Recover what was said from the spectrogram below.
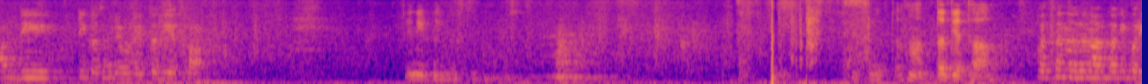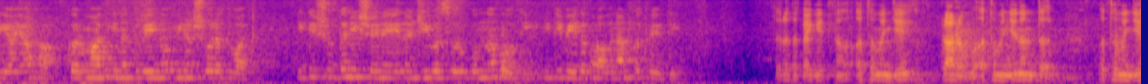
अर्धी टीका झाल्यावर आहे तदियथा ते नीट नाही बसलं हां तद्यथा अथ नरनार्कादि पर्यायाः कर्माधीनत्वेन विनश्वरत्वात्। इति शुद्धनिश्चयनेन जीवस्वरूपं न भवति इति भेदभावनां कथयति। तर आता काय घेतलं? अथ म्हणजे प्रारंभ अथ म्हणजे नंतर अथ म्हणजे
